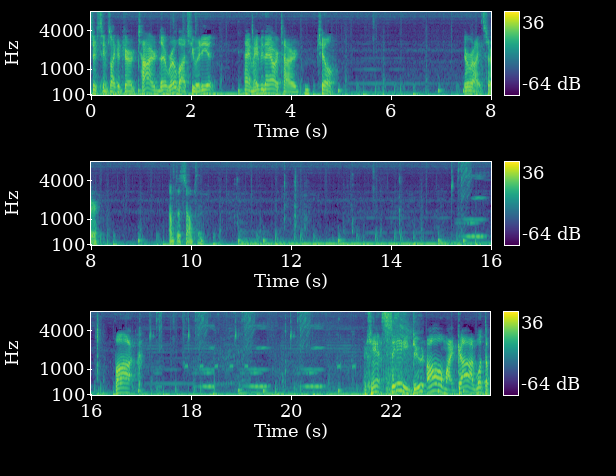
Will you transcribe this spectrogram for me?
This seems like a jerk. Tired? They're robots, you idiot. Hey, maybe they are tired. Chill. You're right, sir. Something, something. Fuck! I can't see, dude. Oh my god, what the...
